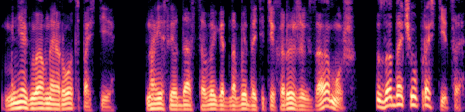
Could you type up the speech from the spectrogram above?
«Мне главное род спасти. Но если удастся выгодно выдать этих рыжих замуж, задача упростится.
